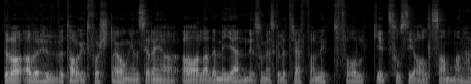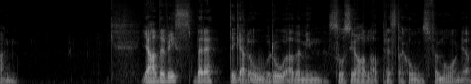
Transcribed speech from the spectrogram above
Det var överhuvudtaget första gången sedan jag ölade med Jenny som jag skulle träffa nytt folk i ett socialt sammanhang. Jag hade viss berättigad oro över min sociala prestationsförmåga.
